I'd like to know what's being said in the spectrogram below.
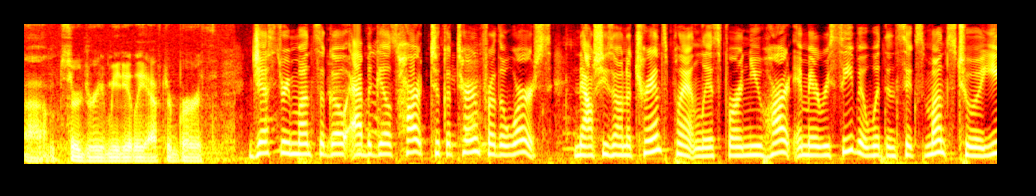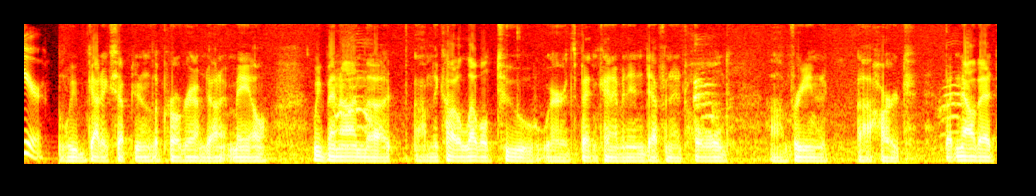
um, surgery immediately after birth. Just three months ago, Abigail's heart took a turn for the worse. Now she's on a transplant list for a new heart and may receive it within six months to a year. We've got accepted into the program down at Mayo. We've been on the, um, they call it a level two, where it's been kind of an indefinite hold um, for eating a heart. But now that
